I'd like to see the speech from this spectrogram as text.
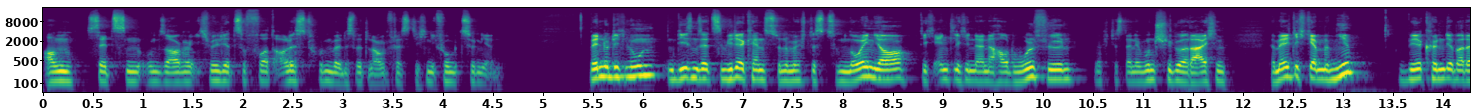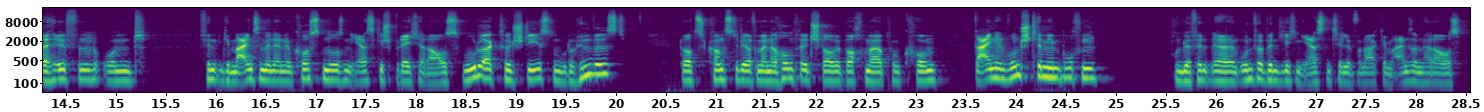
ansetzen und sagen, ich will jetzt sofort alles tun, weil das wird langfristig nie funktionieren. Wenn du dich nun in diesen Sätzen wiedererkennst und du möchtest zum neuen Jahr dich endlich in deiner Haut wohlfühlen, möchtest deine Wunschfigur erreichen, dann melde dich gerne bei mir. Wir können dir dabei helfen und finden gemeinsam in einem kostenlosen Erstgespräch heraus, wo du aktuell stehst und wo du hin willst. Dort kannst du dir auf meiner Homepage davidbachmeier.com deinen Wunschtermin buchen und wir finden in einem unverbindlichen ersten Telefonat gemeinsam heraus,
